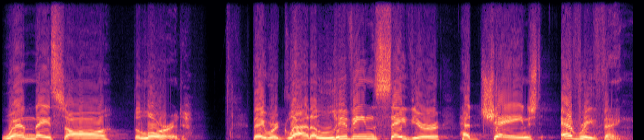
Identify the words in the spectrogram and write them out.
when they saw the Lord. They were glad. A living Savior had changed everything.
